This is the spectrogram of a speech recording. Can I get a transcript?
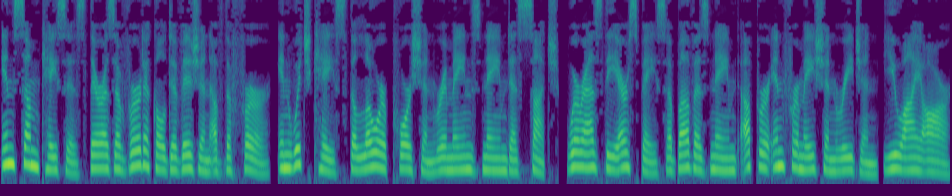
In some cases there is a vertical division of the FIR, in which case the lower portion remains named as such, whereas the airspace above is named Upper Information Region UIR.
